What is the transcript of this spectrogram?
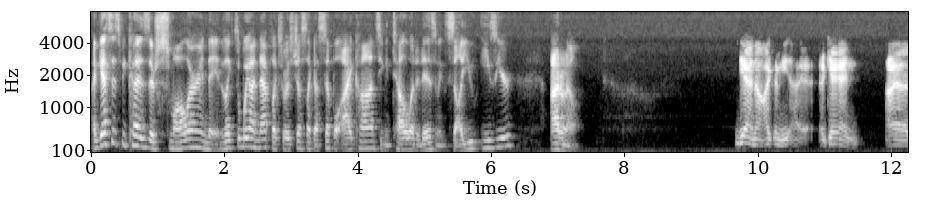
I guess it's because they're smaller and they like the way on Netflix where it's just like a simple icon so you can tell what it is and it sell you easier. I don't know. Yeah, no, I can. I, again, uh,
